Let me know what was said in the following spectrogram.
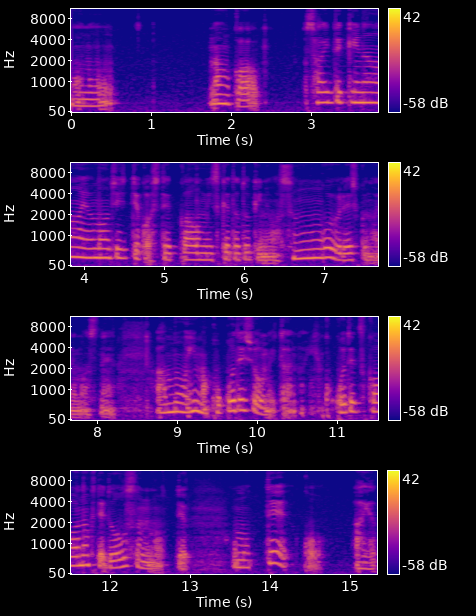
あの、なんか、最適な絵文字っていうかステッカーを見つけた時にはすんごい嬉しくなりますね。あ、もう今ここでしょみたいな。ここで使わなくてどうすんのって思って、こう、あ、やっ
